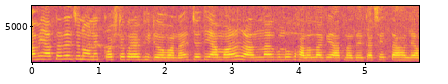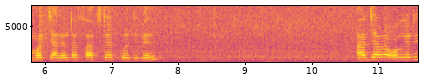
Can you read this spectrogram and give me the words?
আমি আপনাদের জন্য অনেক কষ্ট করে ভিডিও বানাই। যদি আমার রান্নাগুলো ভালো লাগে আপনাদের কাছে, তাহলে আমার চ্যানেলটা সাবস্ক্রাইব করে দিবেন। আর যারা অলরেডি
